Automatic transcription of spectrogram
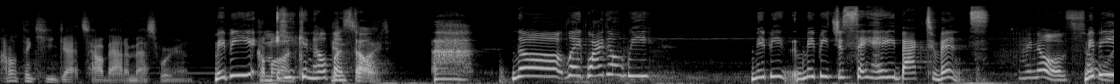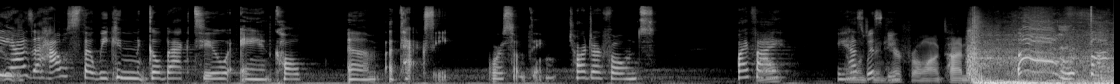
I don't think he gets how bad a mess we're in. Maybe Come on, he can help us though. inside. No, like why don't we maybe maybe just say hey back to Vince? I know. So maybe he has a house that we can go back to and call um a taxi or something. Charge our phones. Wi-Fi. he has one's been whiskey. here for a long time. Oh fuck!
